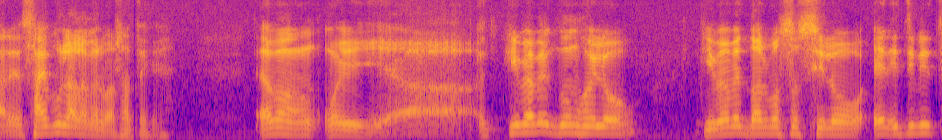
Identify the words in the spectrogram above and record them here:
আরে সাইফুল আলমের বাসা থেকে। এবং ওই কীভাবে গুম হইল, কীভাবে দশ বছর ছিল, এর ইতিবৃত্ত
